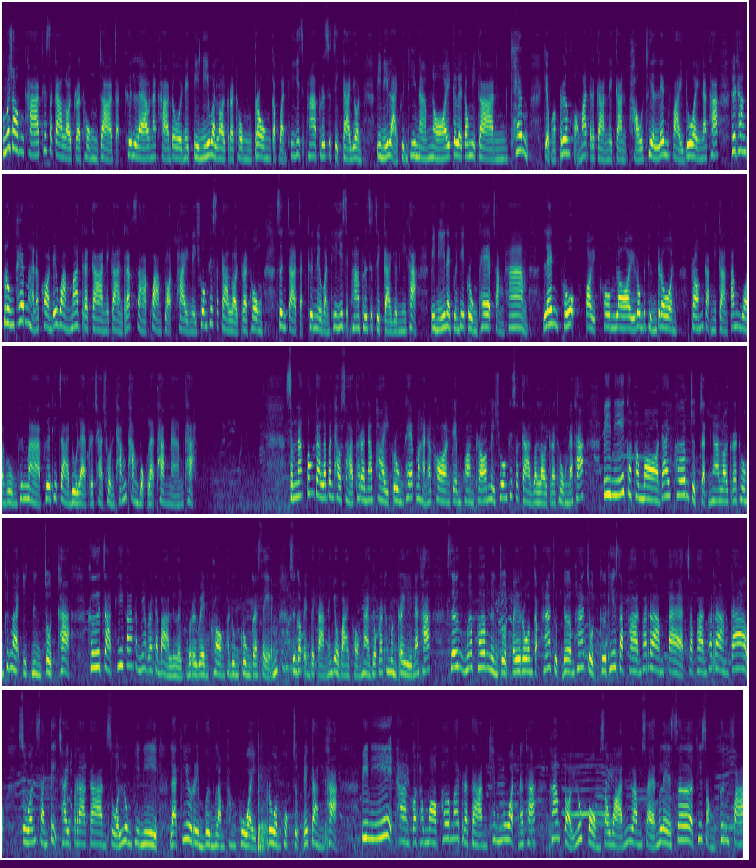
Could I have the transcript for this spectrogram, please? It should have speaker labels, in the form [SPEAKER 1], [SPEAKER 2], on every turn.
[SPEAKER 1] คุณผู้ชมคะเทศกาลลอยกระทงจะจัดขึ้นแล้วนะคะ โดยในปีนี้วันลอยกระทงตรงกับวันที่ 25 พฤศจิกายน ปีนี้หลายพื้นที่น้ำน้อย ก็เลยต้องมีการเข้มเกี่ยวกับเรื่องของมาตรการในการเผาเทียนเล่นไฟด้วยนะคะ โดยทางกรุงเทพมหานครได้วางมาตรการในการรักษาความปลอดภัยในช่วงเทศกาลลอยกระทง ซึ่งจะจัดขึ้นในวันที่ 25 พฤศจิกายนนี้ค่ะ ปีนี้ในพื้นที่กรุงเทพสั่งห้าม เล่นพลุ ปล่อยโคมลอยรวมไปถึงโดรน พร้อมกับมีการตั้งวอร์รูมขึ้นมา เพื่อที่จะดูแลประชาชนทั้งทางบกและทางน้ำค่ะ สำนักป้องกันและบรรเทาสาธารณภัย กรุงเทพมหานคร เตรียมความพร้อมในช่วงเทศกาลวันลอยกระทงนะคะ ปีนี้กทมได้เพิ่มจุดจัดงานลอยกระทงขึ้นมาอีกหนึ่งจุดค่ะ คือจัดที่ข้างทำเนียบรัฐบาลเลย บริเวณคลองพดุงกรุงเกษม ซึ่งก็เป็นไปตามนโยบายของนายกรัฐมนตรีนะคะ ซึ่งเมื่อเพิ่ม 1 จุดไปรวมกับ 5 จุดเดิม 5 จุด คือที่สะพานพระราม 8 สะพานพระราม 9 สวนสันติชัยปราการ สวนลุมพินี และที่ริมบึงลำพังพวย รวม 6จุดด้วยกันค่ะ ปีนี้ทางกทมเพิ่มมาตรการเข้มงวดนะคะ ห้ามปล่อยลูกโป่งสวรรค์ลำแสงเลเซอร์ที่ส่องขึ้นฟ้า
